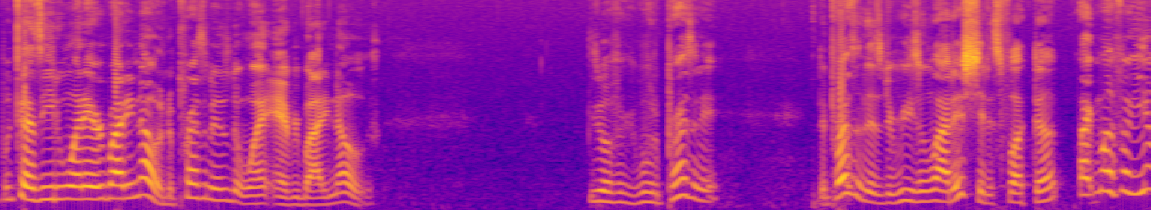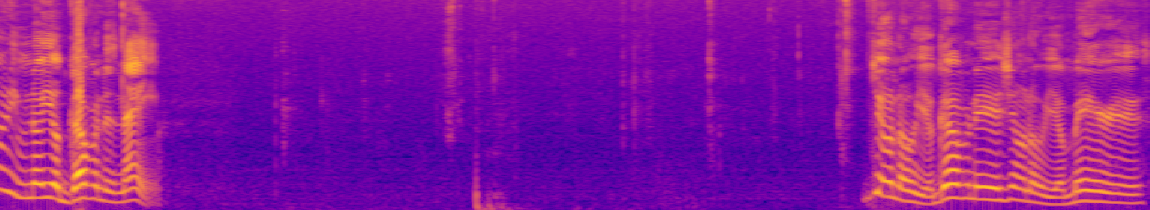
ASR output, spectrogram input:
Because he the one everybody knows. The president is the one everybody knows. These motherfuckers, well, the president, the president is the reason why this shit is fucked up. Like, motherfucker, you don't even know your governor's name. You don't know who your governor is. You don't know who your mayor is.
